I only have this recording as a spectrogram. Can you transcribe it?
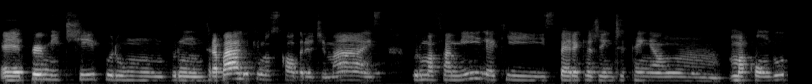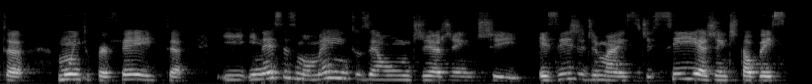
é, permitir por um, por um trabalho que nos cobra demais, por uma família que espera que a gente tenha um, uma conduta muito perfeita. E, e, nesses momentos é onde a gente exige demais de si, a gente talvez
